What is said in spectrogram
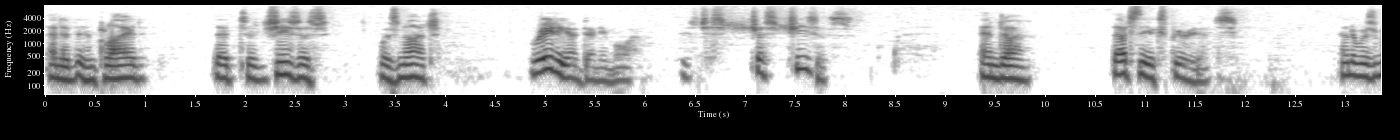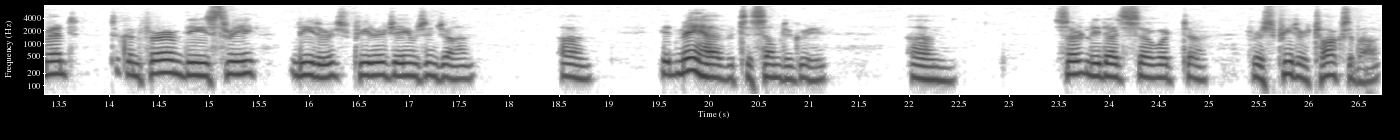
And it implied that uh, Jesus was not radiant anymore. It's just, just Jesus. And uh, that's the experience. And it was meant to confirm these three leaders, Peter, James, and John. Um, it may have to some degree. Um, certainly, that's uh, what uh, First Peter talks about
